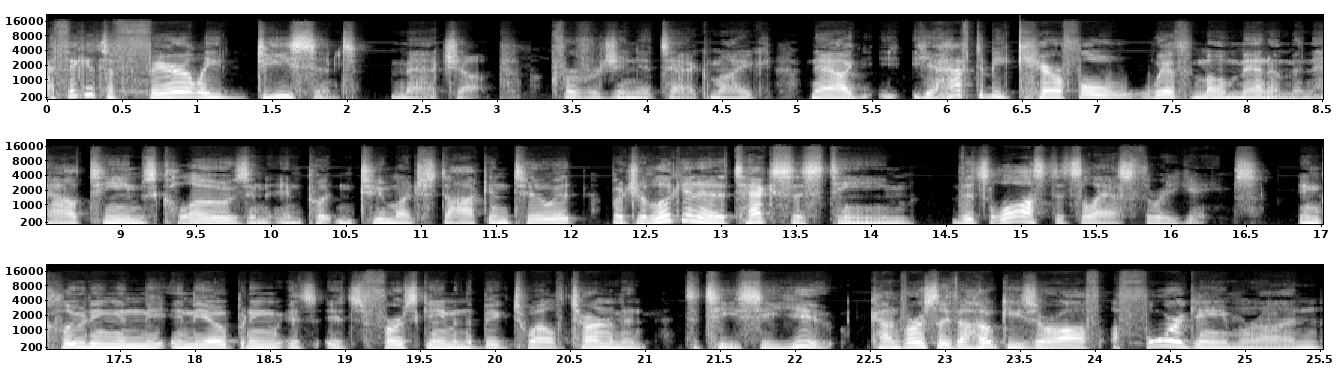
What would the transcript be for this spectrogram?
I think it's a fairly decent matchup for Virginia Tech, Mike. Now, you have to be careful with momentum and how teams close and, and putting too much stock into it. But you're looking at a Texas team that's lost its last three games, including in the in the opening its its first game in the Big 12 tournament to TCU. Conversely, the Hokies are off a four game run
